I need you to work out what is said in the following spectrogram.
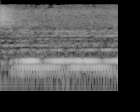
see.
